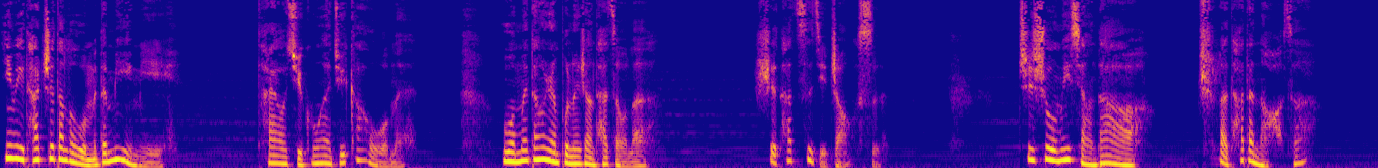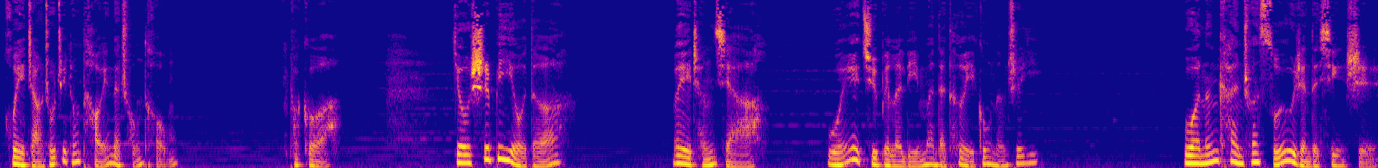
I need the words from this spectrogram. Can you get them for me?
因为他知道了我们的秘密，他要去公安局告我们，我们当然不能让他走了，是他自己找死。只是我没想到，吃了他的脑子。”会长出这种讨厌的虫童。不过，有失必有得。未成想，我也具备了林曼的特异功能之一。我能看穿所有人的心事，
